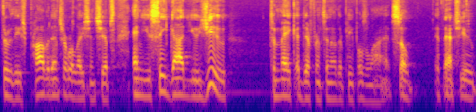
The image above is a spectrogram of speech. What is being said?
through these providential relationships and you see God use you to make a difference in other people's lives. So if that's you,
